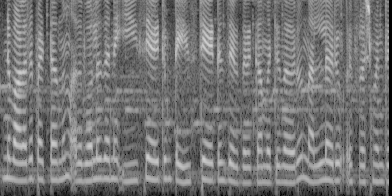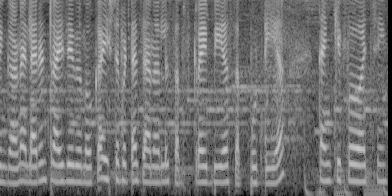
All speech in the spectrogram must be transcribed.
പിന്നെ വളരെ പെട്ടെന്നും അതുപോലെ തന്നെ ഈസി ആയിട്ടും ടേസ്റ്റി ആയിട്ടും ചെയ്തെടുക്കാൻ പറ്റുന്ന ഒരു നല്ലൊരു റിഫ്രഷ്മെന്റ് ഡ്രിങ്കാണ് എല്ലാവരും ട്രൈ ചെയ്ത് നോക്കുക. ഇഷ്ടപ്പെട്ട ചാനലിൽ സബ്സ്ക്രൈബ് ചെയ്യുക സപ്പോർട്ട് ചെയ്യുക. താങ്ക് യു ഫോർ വാച്ചിങ്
